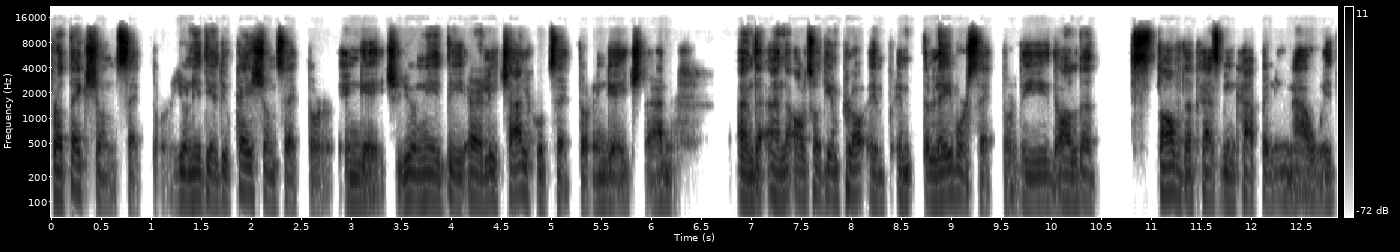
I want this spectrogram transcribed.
protection sector you need the education sector engaged you need the early childhood sector engaged and and and also the employ the labor sector the, the all the stuff that has been happening now with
